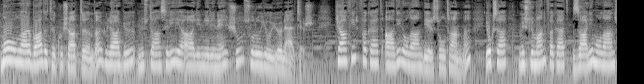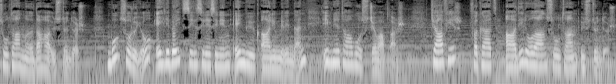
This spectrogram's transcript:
Moğollar Bağdat'ı kuşattığında Hülagü, Müstansiriye alimlerine şu soruyu yöneltir. Kafir fakat adil olan bir sultan mı yoksa Müslüman fakat zalim olan sultan mı daha üstündür? Bu soruyu Ehli silsilesinin en büyük alimlerinden İbni Tavus cevaplar. Kafir fakat adil olan sultan üstündür.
